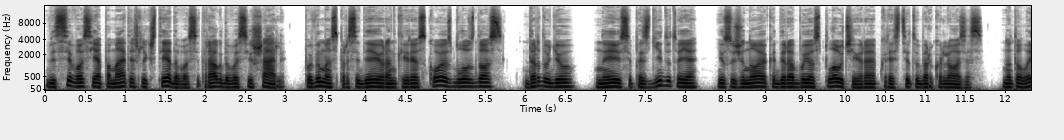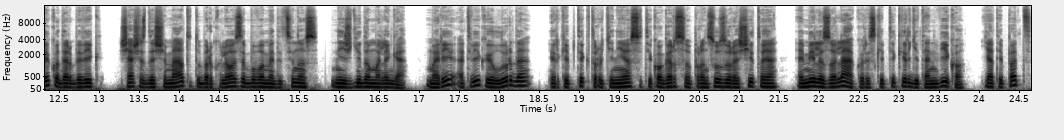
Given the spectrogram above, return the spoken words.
visi vos ją pamatę šlikštėdavosi, traukdavosi į šalį. Puvimas prasidėjo ir ant kairės kojos blausdos, dar daugiau, nuėjusi pas gydytoją, jis sužinojo, kad ir abu jos plaučiai yra apkresti tuberkuliozės. Nuo to laiko dar beveik 60 metų tuberkuliozė buvo medicinos neišgydoma lyga. Marija atvyko į Lurdą ir kaip tik traukinėje sutiko garsų prancūzų rašytoją Emilį Zolę, kuris kaip tik irgi ten vyko. Jie taip pat,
